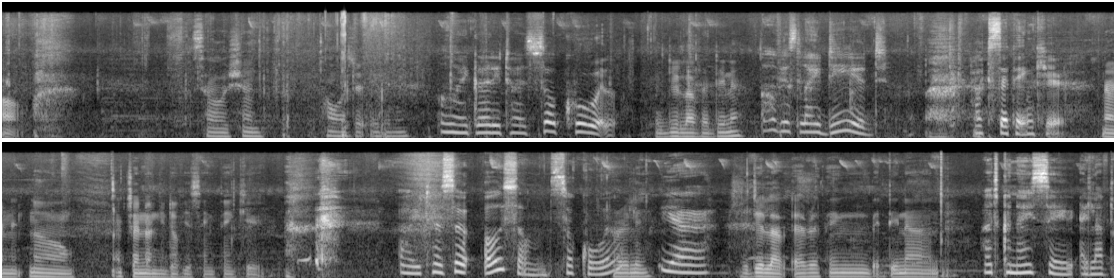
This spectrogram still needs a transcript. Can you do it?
Oh. So, Sean, how was your evening? Oh my god, it was so cool. Did you love the dinner? Obviously, I did. I have to say thank you. No, no. Actually, no need of you saying thank you. Oh, it was so awesome, so cool. Really? Yeah. Did you love everything? The dinner? And... What can I say? I loved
